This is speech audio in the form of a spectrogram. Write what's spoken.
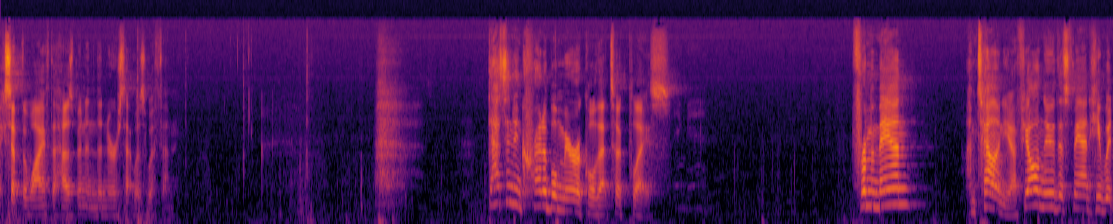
except the wife, the husband, and the nurse that was with them. That's an incredible miracle that took place. From a man, I'm telling you, if y'all knew this man, he would,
